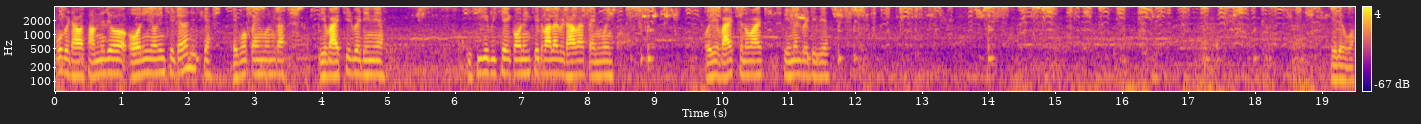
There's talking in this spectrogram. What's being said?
वो बैठा हुआ सामने जो ऑरेंज ऑरेंज सीट है ना जिसके, एक वो पेंगुइन का, ये वाइट सीट बैठी हुई है। इसी के पीछे एक ऑरेंज सीट वाला बैठा हुआ है पेंगुइन और ये वाइट स्नो वाइट फीमेल बैठी हुई है। ये देखो।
